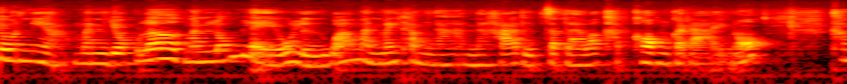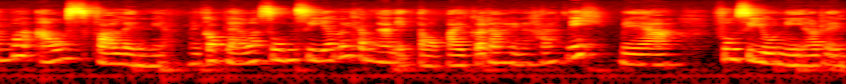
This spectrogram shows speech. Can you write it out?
ยนต์เนี่ยมันยกเลิกมันล้มเหลว หรือว่ามันไม่ทำงานนะคะ หรือจะแปลว่าขัดข้องก็ได้เนาะคำว่า ausfallen เนี่ยมันก็แปลว่าสูญเสียไม่ทำงานอีกต่อไปก็ได้นะคะ นี่ mehr funktionieren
